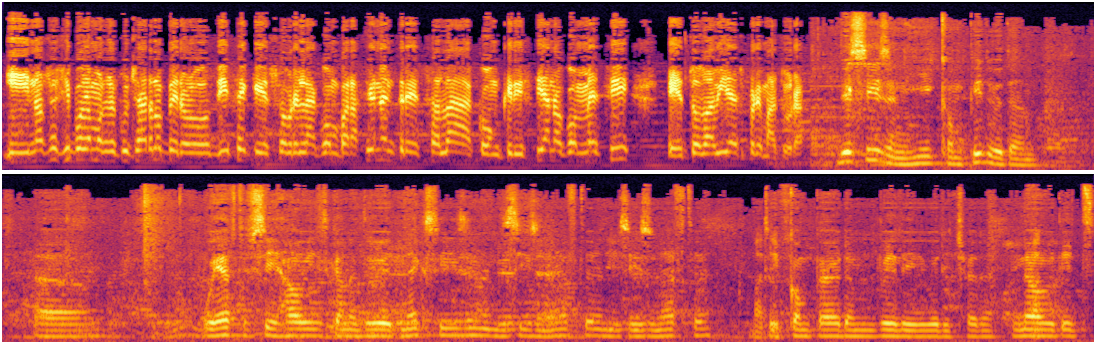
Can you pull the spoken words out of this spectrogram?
Y no sé si podemos escucharlo, pero dice que sobre la comparación entre Salah con Cristiano con Messi eh, todavía es prematura. This season he compete with them. Uh, we have to see how he's gonna do it next season and the season after and the season after But to if- compare them really with each other. You know, it's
